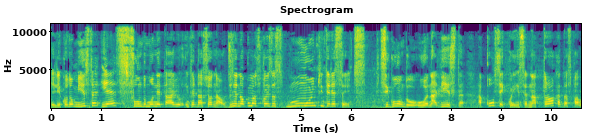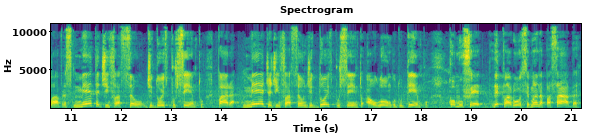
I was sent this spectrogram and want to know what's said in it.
Ele é economista e é Fundo Monetário Internacional, dizendo algumas coisas muito interessantes. Segundo o analista, a consequência na troca das palavras meta de inflação de 2% para média de inflação de 2% ao longo do tempo, como o FED declarou semana passada,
